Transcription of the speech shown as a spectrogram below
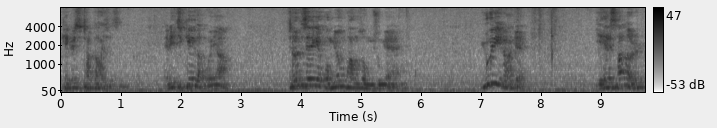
KBS 작가 하셨으니까 NHK가 뭐냐? 전 세계 공영방송 중에 유일하게 예산을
